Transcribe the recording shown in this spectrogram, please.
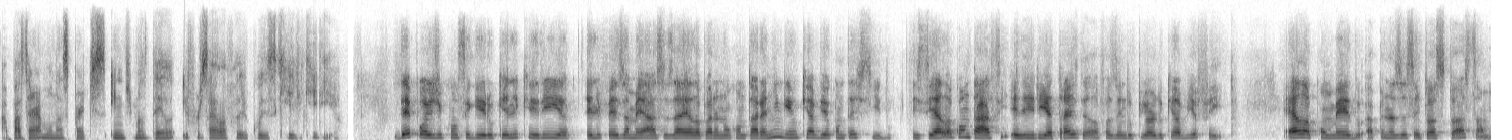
a passar a mão nas partes íntimas dela e forçar ela a fazer coisas que ele queria. Depois de conseguir o que ele queria, ele fez ameaças a ela para não contar a ninguém o que havia acontecido. E se ela contasse, ele iria atrás dela fazendo o pior do que havia feito. Ela, com medo, apenas aceitou a situação.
